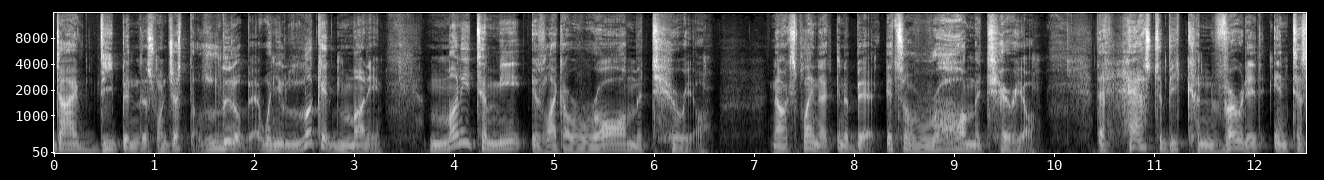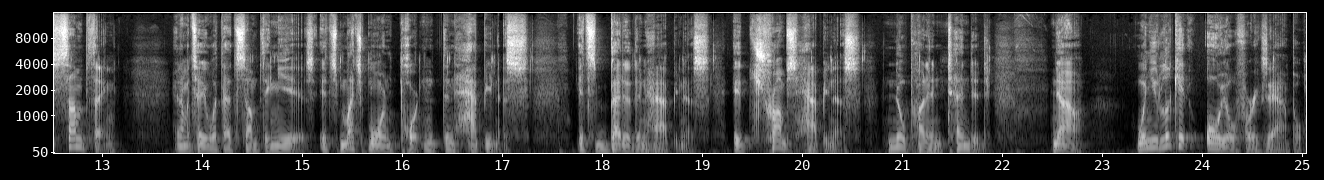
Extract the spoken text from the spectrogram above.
dive deep in this one just a little bit. When you look at money, money to me is like a raw material. Now, I'll explain that in a bit. It's a raw material that has to be converted into something. And I'm going to tell you what that something is. It's much more important than happiness. It's better than happiness. It trumps happiness, no pun intended. Now, when you look at oil, for example,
